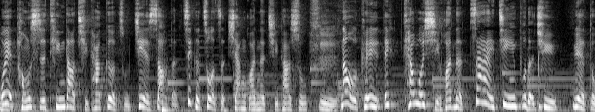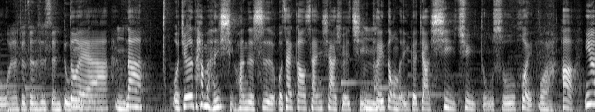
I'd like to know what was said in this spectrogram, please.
我也同时听到其他各组介绍的这个作者相关的其他书。是，那我可以哎挑我喜欢的，再进一步的去阅读。那这真是深度。对啊，那。我觉得他们很喜欢的是我在高三下学期推动的一个叫戏剧读书会。哇，哈，因为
